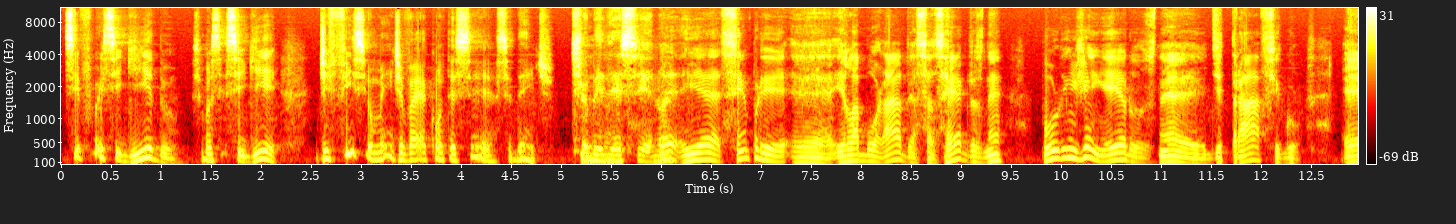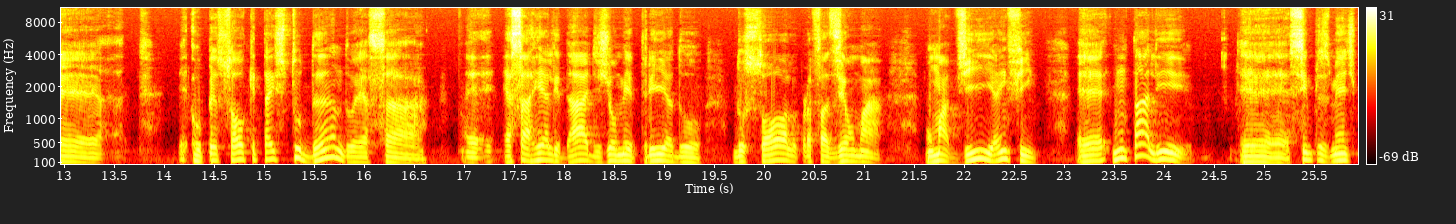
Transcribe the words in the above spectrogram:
Se for seguido, se você seguir, dificilmente vai acontecer acidente. Se obedecer, não é? é e é sempre é, elaborado essas regras, né, por engenheiros, né, de tráfego, é, o pessoal que está estudando essa é, essa realidade, geometria do, do solo para fazer uma, uma via, enfim. É, não está ali é, simplesmente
